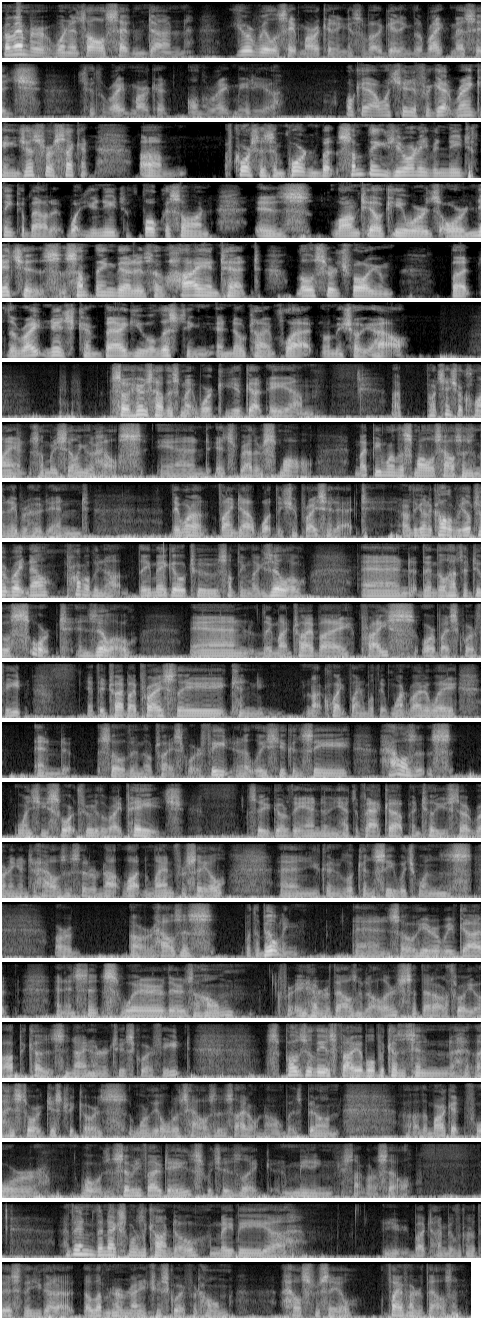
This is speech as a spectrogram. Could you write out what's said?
Remember, when it's all said and done, your real estate marketing is about getting the right message to the right market on the right media. Okay, I want you to forget ranking just for a second. Um, of course, it's important, but some things you don't even need to think about it. What you need to focus on is long tail keywords or niches, something that is of high intent, low search volume, but the right niche can bag you a listing in no time flat. Let me show you how. So here's how this might work. You've got a, um, a potential client, somebody selling their house, and it's rather small. It might be one of the smallest houses in the neighborhood, and they want to find out what they should price it at. Are they going to call a realtor right now? Probably not. They may go to something like Zillow, and then they'll have to do a sort in Zillow, and they might try by price or by square feet. If they try by price, they can not quite find what they want right away, and so then they'll try square feet, and at least you can see houses once you sort through to the right page. So you go to the end and you have to back up until you start running into houses that are not lot and land for sale, and you can look and see which ones are are houses with a building. And so here we've got an instance where there's a home for $800,000, so that ought to throw you off because it's 902 square feet supposedly it's valuable because it's in a historic district or it's one of the oldest houses. I don't know, but it's been on uh, the market for what was it, 75 days, which is like meaning it's not going to sell. And then the next one is a condo. Maybe uh, by the time you're looking at this, then you got a 1192 square foot home, a house for sale, 500,000.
